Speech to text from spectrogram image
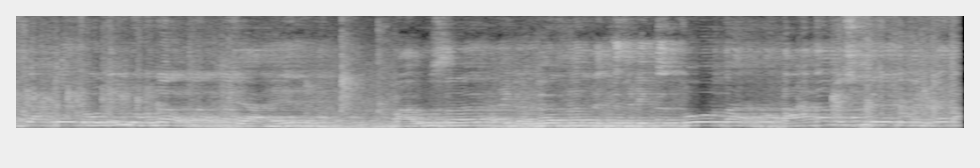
असे आपले दोन्ही डोनर जे आहेत मारू सर आणि गंगर सर त्यांच्यासाठी एक जोरदार दहा दहा मशीन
